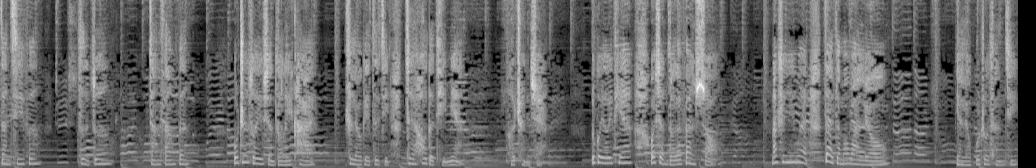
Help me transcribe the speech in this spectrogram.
占七分，自尊占三分。我之所以选择离开，是留给自己最后的体面和成全。如果有一天我选择了放手，那是因为再怎么挽留，也留不住曾经。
